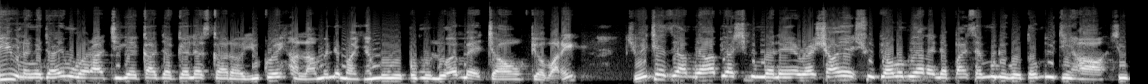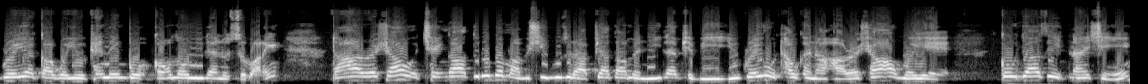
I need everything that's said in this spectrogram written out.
EU နိုင်ငံခြားရေးမူဝါဒကြီးကကာဂျာကဲလက်စ်ကတော့ယူကရိန်းဟာလာမယ့်နှစ်မှာရမုံငွေပုံမှုလိုအပ်မဲ့အကြောင်းပြောပါတယ်။ ရွေးချယ်စရာများပြားရှိပေမဲ့လည်းရုရှားရဲ့ရွှေ့ပြောင်းလို့မရနိုင်တဲ့ပိုင်ဆိုင်မှုတွေကိုအသုံးပြုခြင်းဟာယူကရိန်းရဲ့ကာကွယ်ရေးကိုထိန်းသိမ်းဖို့အကောင်းဆုံးနည်းလမ်းလို့ဆိုပါတယ်။ဒါဟာရုရှားကိုအချိန်ကသူတို့ဘက်မှာမရှိဘူးဆိုတာပြသမဲ့နည်းလမ်းဖြစ်ပြီးယူကရိန်းကိုထောက်ခံတာဟာရုရှားအောင်ပွဲရဲ့ကုန်ကျစရိတ်နှိုင်းယှဉ်ရင်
